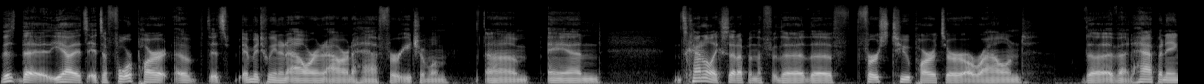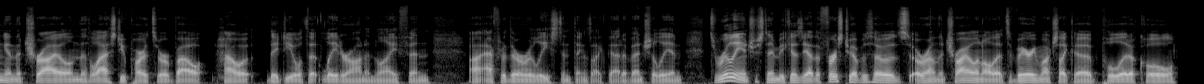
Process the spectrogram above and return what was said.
this, the, yeah, it's it's a four part of it's in between an hour and an hour and a half for each of them, um, and it's kind of like set up in the the the first two parts are around the event happening and the trial, and the last two parts are about how they deal with it later on in life and uh, after they're released and things like that eventually. And it's really interesting because yeah, the first two episodes around the trial and all that's very much like a political,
